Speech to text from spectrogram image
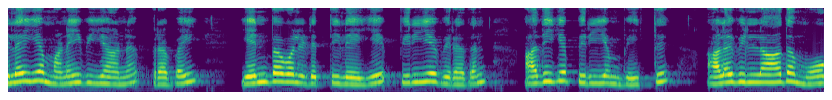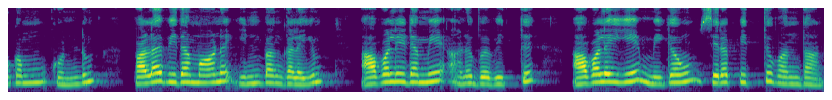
இளைய மனைவியான பிரபை என்பவளிடத்திலேயே பிரியவிரதன் அதிக பிரியம் வைத்து அளவில்லாத மோகமும் கொண்டும் பலவிதமான இன்பங்களையும் அவளிடமே அனுபவித்து அவளையே மிகவும் சிறப்பித்து வந்தான்.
